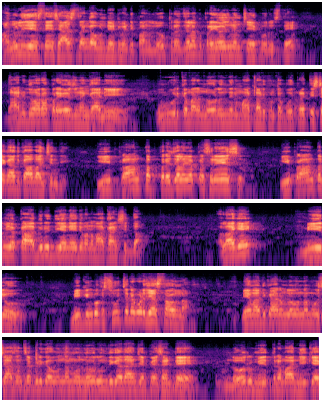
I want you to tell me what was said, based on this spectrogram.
పనులు చేస్తే శాశ్వతంగా ఉండేటువంటి పనులు ప్రజలకు ప్రయోజనం చేకూరుస్తే దాని ద్వారా ప్రయోజనం కానీ ఊరికే మనం నోరుందని మాట్లాడుకుంటా పోతే ప్రతిష్ట కాదు కావాల్సింది. ఈ ప్రాంత ప్రజల యొక్క శ్రేయస్సు ఈ ప్రాంతం యొక్క అభివృద్ధి అనేది మనం ఆకాంక్షిద్దాం. అలాగే మీరు మీకు ఇంకొక సూచన కూడా చేస్తూ ఉన్నా. మేము అధికారంలో ఉన్నాము శాసనసభ్యుడిగా ఉన్నాము నోరు ఉంది కదా అని చెప్పేసి అంటే నోరు మిత్రమా నీకే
